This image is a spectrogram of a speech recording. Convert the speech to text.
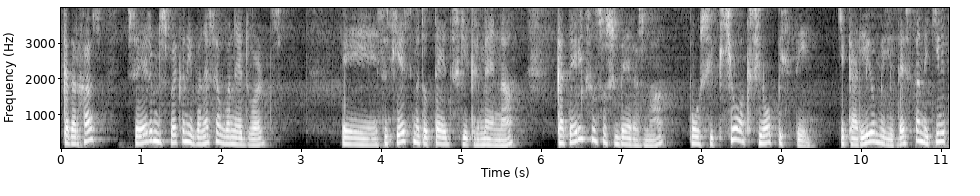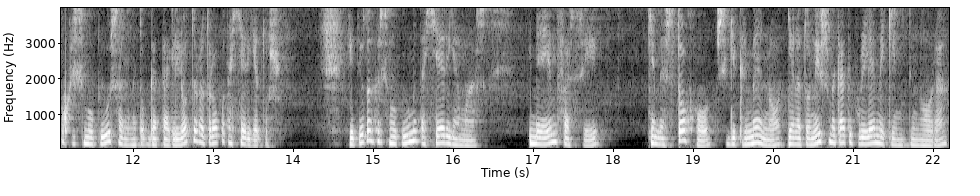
Καταρχάς, σε έρευνες που έκανε η Vanessa Van Edwards, ε, σε σχέση με το TED συγκεκριμένα, κατέληξαν στο συμπέρασμα πως οι πιο αξιόπιστοι και καλοί ομιλητές ήταν εκείνοι που χρησιμοποιούσαν με τον καταλληλότερο τρόπο τα χέρια τους. Γιατί όταν χρησιμοποιούμε τα χέρια μας με έμφαση και με στόχο συγκεκριμένο για να τονίσουμε κάτι που λέμε εκείνη την ώρα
